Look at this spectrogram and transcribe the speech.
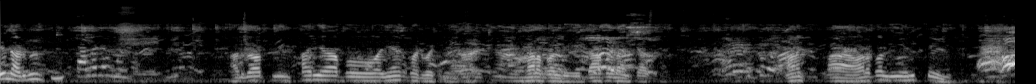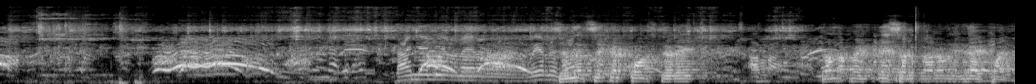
ఏంది అడుగుతుంది అడుగుతుంది మరి అబ్బో అదేం పట్టి పెట్టింది వలపల్లి దాపడానికి చేస్తాం. మనకి వలపల్లి వెళ్ళిపోయింది దాన్ని వెళ్ళారు నాయన వేరే చంద్రశేఖర్ కోల్డ్ స్టోరేజ్ దొండపు వెంకటేశ్వర్లు గారు లింగాయపాలెం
